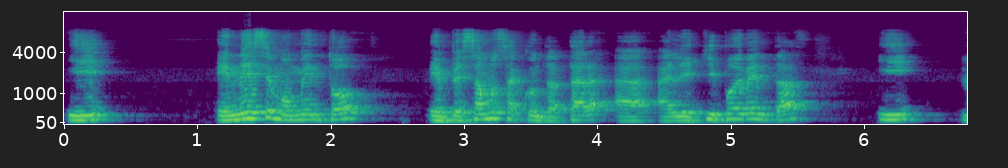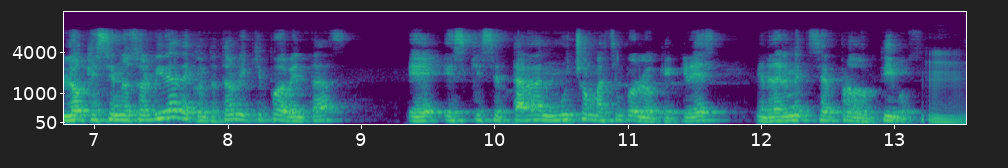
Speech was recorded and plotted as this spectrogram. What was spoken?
Y en ese momento empezamos a contratar al equipo de ventas y lo que se nos olvida de contratar un equipo de ventas eh, es que se tardan mucho más tiempo de lo que crees en realmente ser productivos. Mm.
